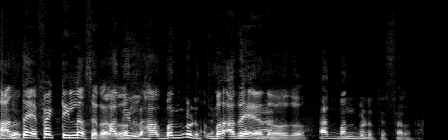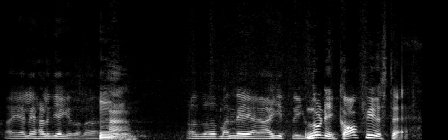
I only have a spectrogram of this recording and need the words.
ಅಂತ ಎಫೆಕ್ಟ್ ಇಲ್ಲ ಸರ್ ಅದು. ಅದಿಲ್ಲ ಅದು ಬಂದ್ಬಿಡುತ್ತೆ. ಬ- ಅದೇ ಅದು ಹೌದು. ಅದು ಬಂದ್ಬಿಡುತ್ತೆ ಸರ್ ಅದು. ಎಲೆ ಹಳದಿ ಆಗಿದಲ್ಲ ಅದು ಮೊನ್ನೆ ಆಗಿತ್ತು ಈಗ. ನೋಡಿ ಕಾಫಿ ಅಷ್ಟೇ.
